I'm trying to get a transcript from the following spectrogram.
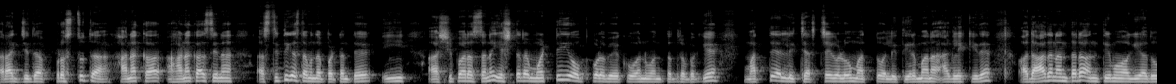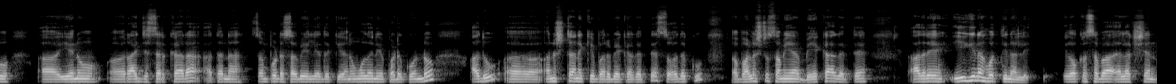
ರಾಜ್ಯದ ಪ್ರಸ್ತುತ ಹಣಕಾ, ಹಣಕಾಸಿನ ಸ್ಥಿತಿಗೆ ಸಂಬಂಧಪಟ್ಟಂತೆ ಈ, ಆ ಶಿಫಾರಸನ್ನು ಎಷ್ಟರ ಮಟ್ಟಿಗೆ ಒಪ್ಕೊಳ್ಬೇಕು ಅನ್ನುವಂಥದ್ರ ಬಗ್ಗೆ ಮತ್ತೆ ಅಲ್ಲಿ ಚರ್ಚೆಗಳು ಮತ್ತು ಅಲ್ಲಿ ತೀರ್ಮಾನ ಆಗಲಿಕ್ಕಿದೆ. ಅದಾದ ನಂತರ ಅಂತಿಮವಾಗಿ ಅದು ಏನು ರಾಜ್ಯ ಸರ್ಕಾರ ಅದನ್ನು ಸಂಪುಟ ಸಭೆಯಲ್ಲಿ ಅದಕ್ಕೆ ಅನುಮೋದನೆ ಪಡ್ಕೊಂಡು ಅದು ಅನುಷ್ಠಾನಕ್ಕೆ ಬರಬೇಕಾಗತ್ತೆ. ಸೊ, ಅದಕ್ಕೂ ಬಹಳಷ್ಟು ಸಮಯ ಬೇಕಾಗತ್ತೆ. ಆದರೆ ಈಗಿನ ಹೊತ್ತಿನಲ್ಲಿ ಲೋಕಸಭಾ ಎಲೆಕ್ಷನ್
